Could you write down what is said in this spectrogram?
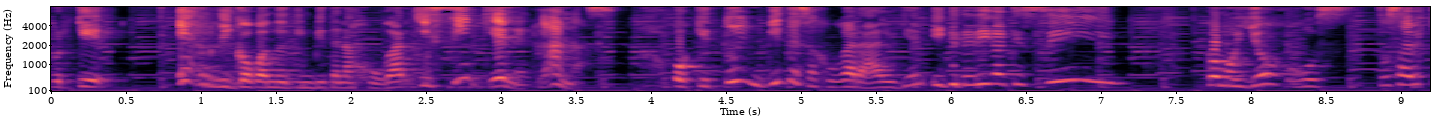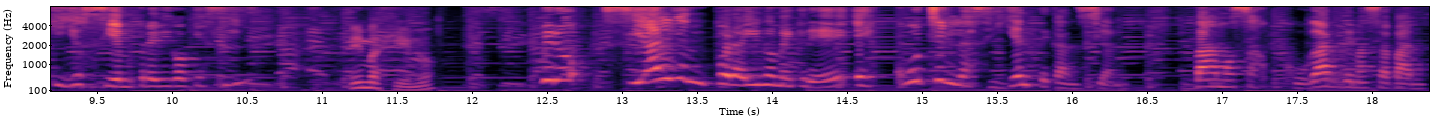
Porque es rico cuando te invitan a jugar y sí tienes ganas. O que tú invites a jugar a alguien y que te diga que sí. Como yo, Gus. Tú sabes que yo siempre digo que sí. Me imagino. Pero si alguien por ahí no me cree, escuchen la siguiente canción. Vamos a jugar de mazapán,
